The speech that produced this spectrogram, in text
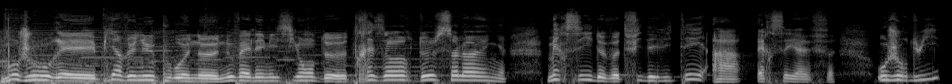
Bonjour et bienvenue pour une nouvelle émission de Trésor de Sologne. Merci de votre fidélité à RCF. Aujourd'hui,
